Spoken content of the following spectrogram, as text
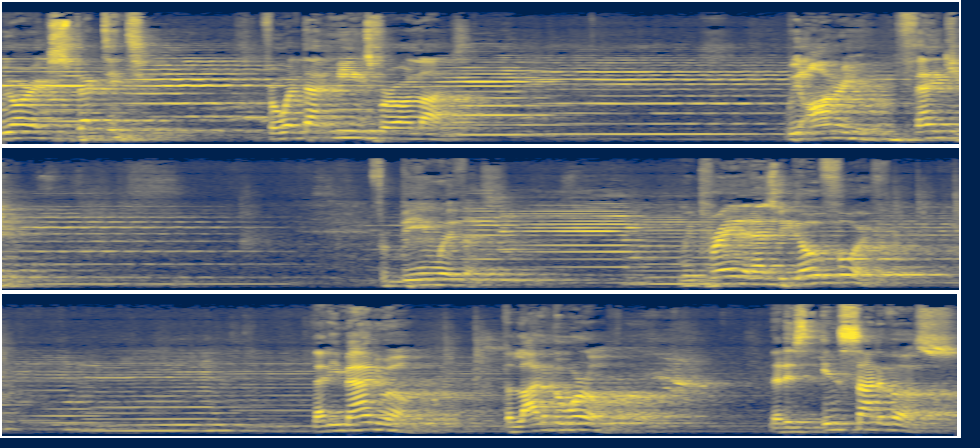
We are expectant for what that means for our lives. We honor you. Thank you for being with us. We pray that as we go forth, that Emmanuel, the light of the world, that is inside of us,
